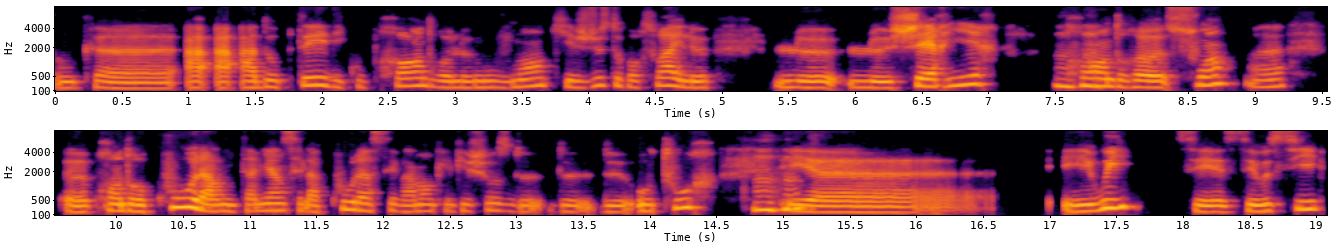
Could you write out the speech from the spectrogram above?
Donc, euh, à, à, adopter, du coup, prendre le mouvement qui est juste pour soi et le, le, le chérir Mmh prendre soin, hein, euh, prendre cura en italien, c'est la cura, c'est vraiment quelque chose de, de, de autour. Mmh et, euh, et oui, c'est aussi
